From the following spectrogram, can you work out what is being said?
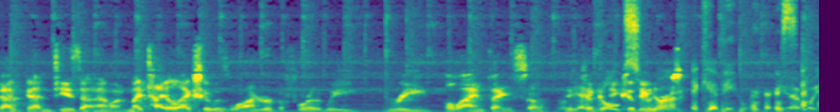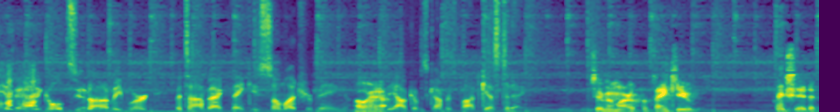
I've gotten teased on that one. My title actually was longer before we realign things, so well, it, could, a gold it could suit be worse. On. It could be worse. yeah, well, you had a gold suit on, it'd be worse. But Tom Beck, thank you so much for being oh, on yeah. the Outcomes Conference podcast today. Jim and Martha, thank you. Appreciate it.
